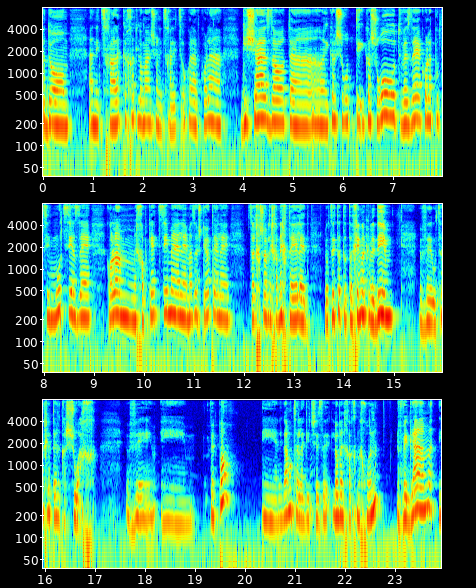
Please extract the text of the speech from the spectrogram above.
אדום, אני צריכה לקחת לו משהו, אני צריכה לצעוק עליו, כל הגישה הזאת, ההיקשרות וזה, כל הפוצימוצי הזה, כל המחבקי עצים האלה, מה זה השטויות האלה, צריך עכשיו לחנך את הילד, להוציא את התותחים הכבדים, והוא צריך יותר קשוח. ו, אה, ופה, אה, אני גם רוצה להגיד שזה לא בהכרח נכון, וגם אה,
